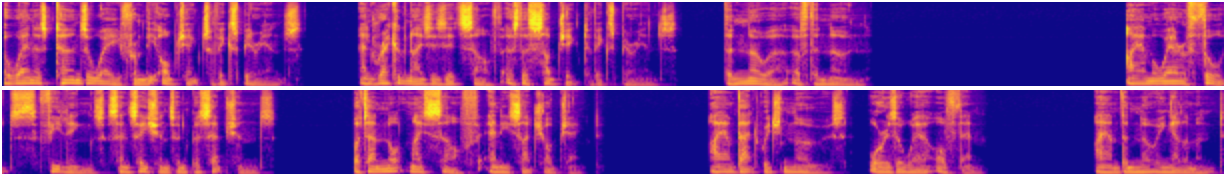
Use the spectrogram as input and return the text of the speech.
Awareness turns away from the objects of experience and recognizes itself as the subject of experience, the knower of the known. I am aware of thoughts, feelings, sensations, and perceptions, but am not myself any such object. I am that which knows or is aware of them. I am the knowing element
